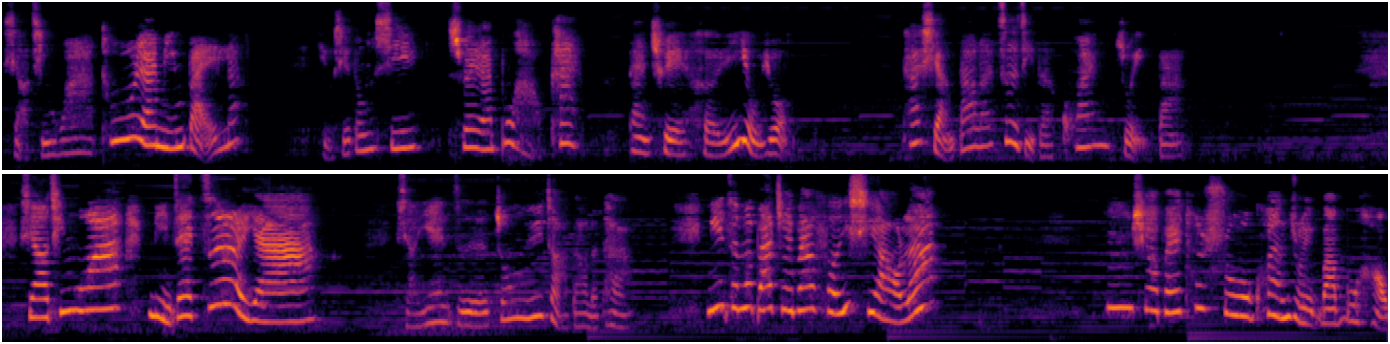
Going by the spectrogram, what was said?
小青蛙突然明白了，有些东西虽然不好看，但却很有用。它想到了自己的宽嘴巴。小青蛙，你在这儿呀？小燕子终于找到了它。你怎么把嘴巴缝小了？嗯，小白兔说：“宽嘴巴不好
